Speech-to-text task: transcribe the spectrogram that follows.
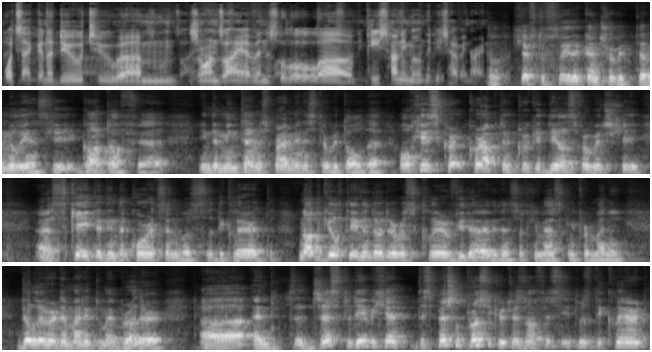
What's that going to do to um, Zoran Zaev and his little uh, peace honeymoon that he's having right now? He has to flee the country with the millions he got off uh, in the meantime as prime minister with all the all his cor- corrupt and crooked deals for which he uh, skated in the courts and was uh, declared not guilty, even though there was clear video evidence of him asking for money. Deliver the money to my brother. Uh, and uh, just today we had the special prosecutor's office. It was declared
